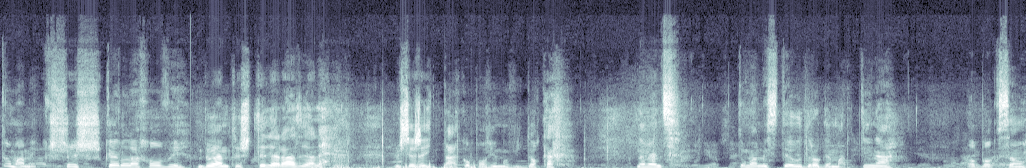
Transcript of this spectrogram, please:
Tu mamy krzyż gerlachowy. Byłem też tyle razy, ale myślę, że i tak opowiem o widokach. No więc tu mamy z tyłu drogę Martina. Obok są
